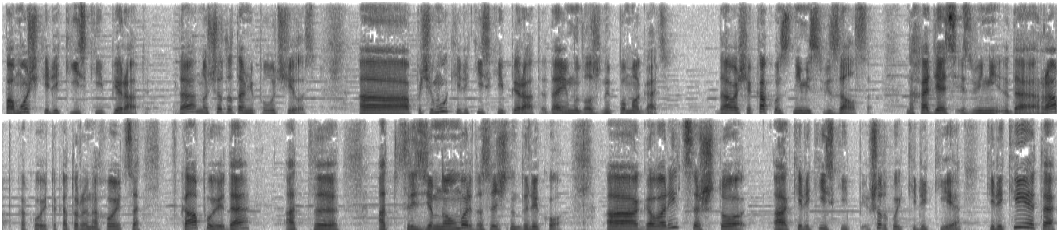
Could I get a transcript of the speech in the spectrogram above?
помочь киликийские пираты да, но что-то там не получилось. А почему киликийские пираты, да, ему должны помогать? Да, вообще, как он с ними связался? Находясь, извини, да, раб какой-то, который находится в Капуе, да, от, э, от Средиземного моря достаточно далеко. А, говорится, что а, киликийский... Что такое Киликия? Киликия – это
